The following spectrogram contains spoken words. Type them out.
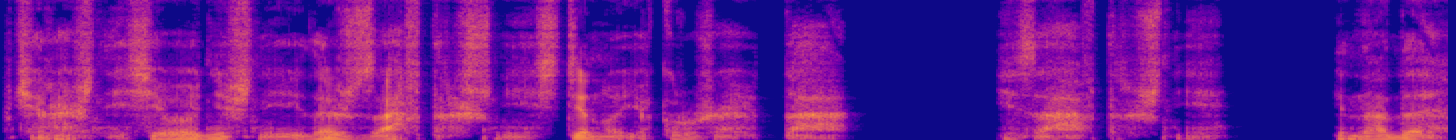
Вчерашние, сегодняшние и даже завтрашние стеной окружают, да, и завтрашние. И надо,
